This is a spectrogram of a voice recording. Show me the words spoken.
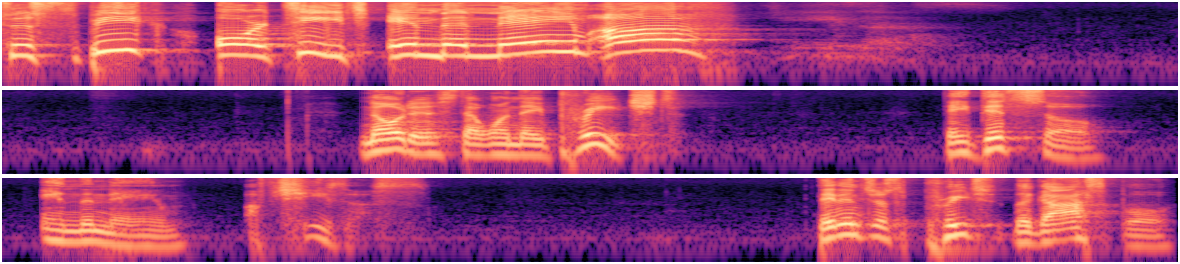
to speak or teach in the name of Jesus. Notice that when they preached, they did so in the name of Jesus. They didn't just preach the gospel,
